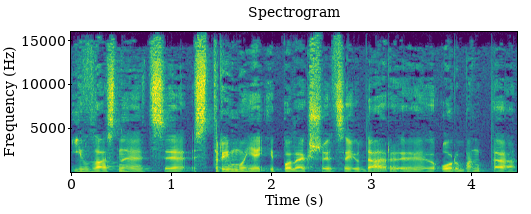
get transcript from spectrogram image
І власне це стримує і полегшує цей удар. Е, Орбан та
